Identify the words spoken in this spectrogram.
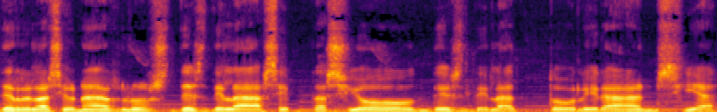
de relacionarlos desde la aceptación, desde la tolerancia,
